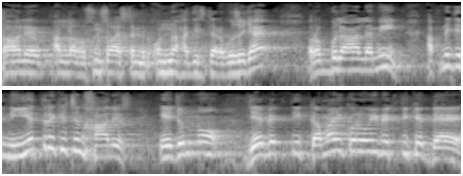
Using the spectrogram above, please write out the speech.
তাহলে আল্লাহ রসুন ইসলামের অন্য হাদিস দ্বারা বোঝা যায়, রব্বুল আলমিন, আপনি যে নিয়ত রেখেছেন খালিস, এজন্য যে ব্যক্তি কামাই করে ওই ব্যক্তিকে দেয়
